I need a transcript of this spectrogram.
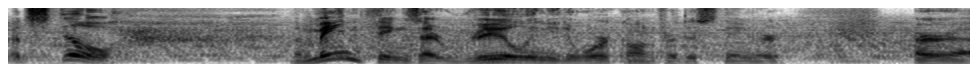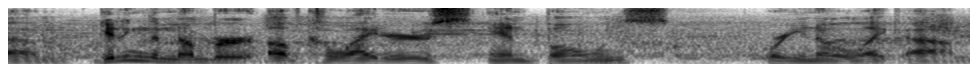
But still, the main things I really need to work on for this thing are, are um, getting the number of colliders and bones, or, you know, like, um,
